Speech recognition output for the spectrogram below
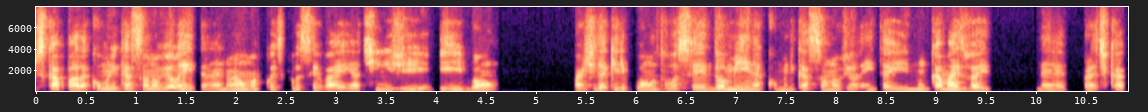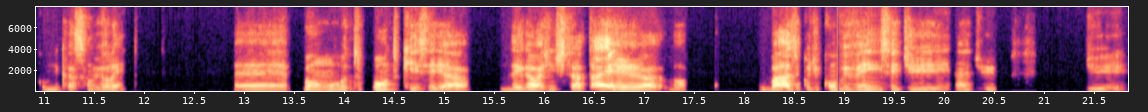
escapar da comunicação não violenta, né? Não é uma coisa que você vai atingir e, bom, a partir daquele ponto você domina a comunicação não violenta e nunca mais vai né, praticar a comunicação violenta. É, bom, outro ponto que seria legal a gente tratar é a, o, básico de convivência e de, né, de, de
